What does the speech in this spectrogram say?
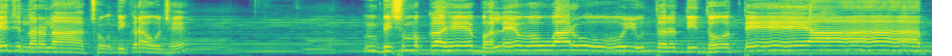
એ જ નરના દીકરાઓ છે. ભીષ્મ કહે, ભલે વવારું ઉત્તર દીધો તે આપ,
